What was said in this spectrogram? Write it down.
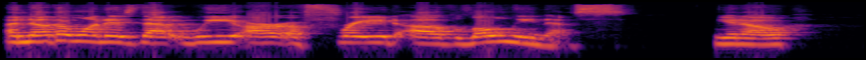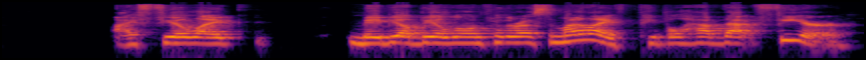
Another one is that we are afraid of loneliness. You know, I feel like maybe I'll be alone for the rest of my life. People have that fear.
